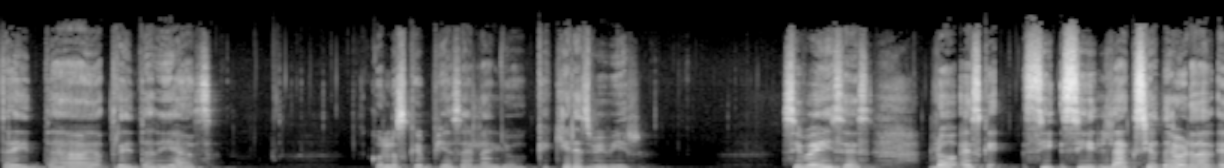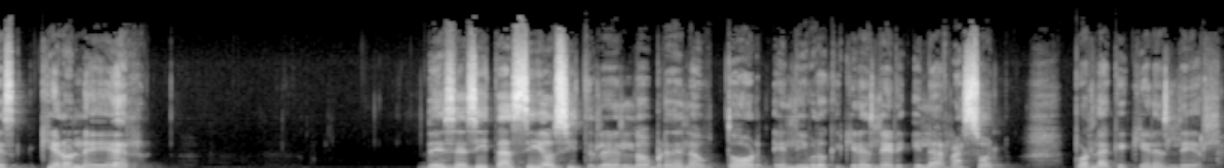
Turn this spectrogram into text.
30, 30 días con los que empieza el año. ¿Qué quieres vivir? Si me dices, no, es que si, si la acción de verdad es quiero leer, necesitas sí o sí tener el nombre del autor, el libro que quieres leer y la razón por la que quieres leerla.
